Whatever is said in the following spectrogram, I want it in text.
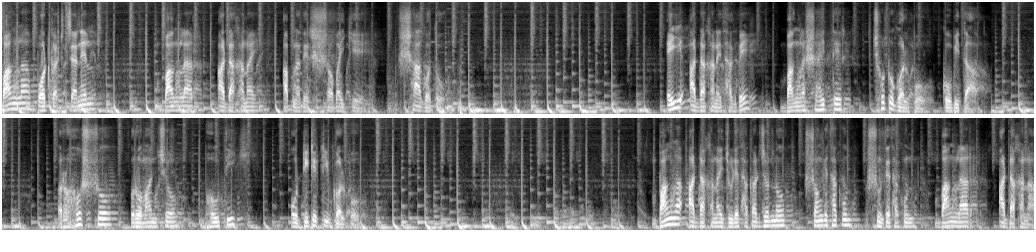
Bangla podcast channel, বাংলার আড্ডাখানায় আপনাদের সবাইকে স্বাগত। এই আড্ডাখানায় থাকবে বাংলা সাহিত্যের ছোট গল্প, কবিতা। রহস্য, রোমাঞ্চ, ভৌতিক ও ডিটেকটিভ গল্প। বাংলা আড্ডাখানায় জুড়ে থাকার জন্য সঙ্গে থাকুন শুনতে থাকুন বাংলার আড্ডাখানা।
